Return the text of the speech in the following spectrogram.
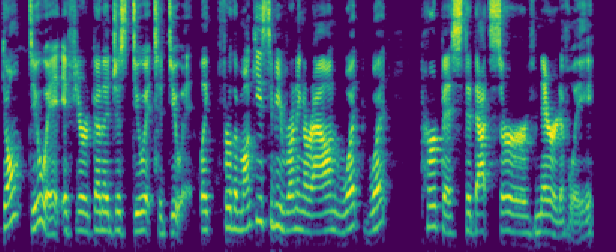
don't do it if you're going to just do it to do it. Like for the monkeys to be running around, what what purpose did that serve narratively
